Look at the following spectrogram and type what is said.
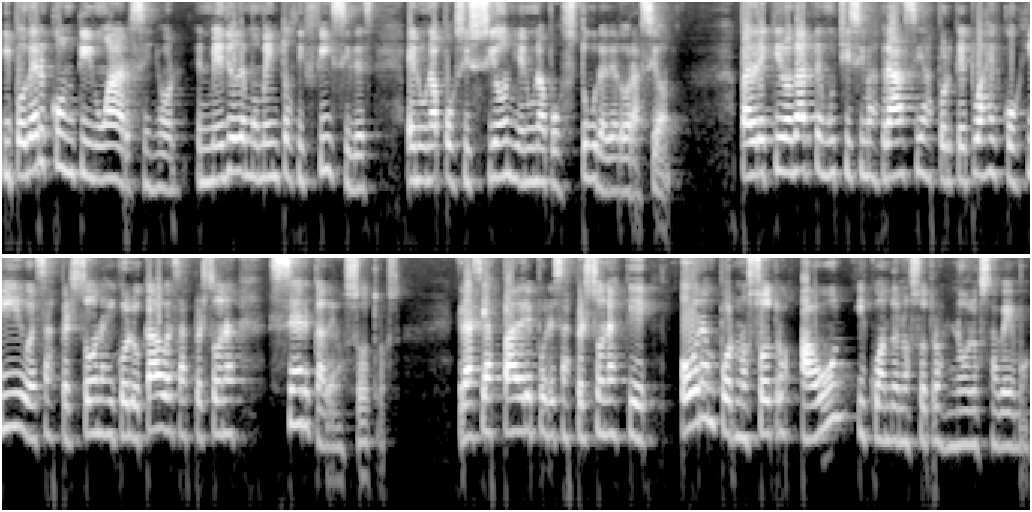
y poder continuar, Señor, en medio de momentos difíciles, en una posición y en una postura de adoración. Padre, quiero darte muchísimas gracias porque tú has escogido a esas personas y colocado a esas personas cerca de nosotros. Gracias Padre por esas personas que oran por nosotros aún y cuando nosotros no lo sabemos.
